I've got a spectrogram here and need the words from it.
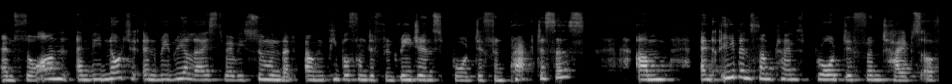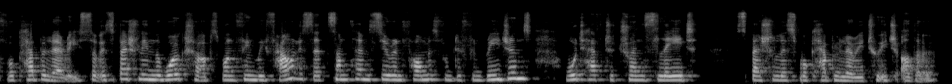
and so on. And we noted and we realized very soon that um, people from different regions brought different practices um, and even sometimes brought different types of vocabulary. So especially in the workshops, one thing we found is that sometimes Syrian farmers from different regions would have to translate specialist vocabulary to each other.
